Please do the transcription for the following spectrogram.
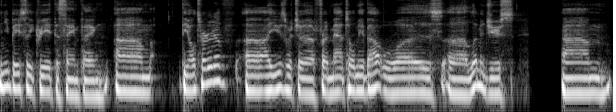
and you basically create the same thing. Um, the alternative uh, I used, which a friend Matt told me about, was uh, lemon juice. Um,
